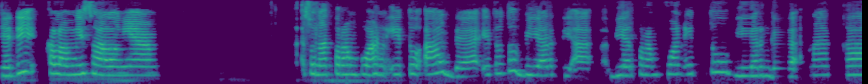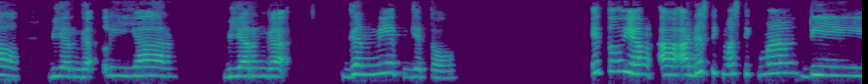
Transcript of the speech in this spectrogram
Jadi kalau misalnya sunat perempuan itu ada itu tuh biar di, biar perempuan itu biar nggak nakal biar nggak liar biar nggak genit gitu. Itu yang uh, ada stigma-stigma di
